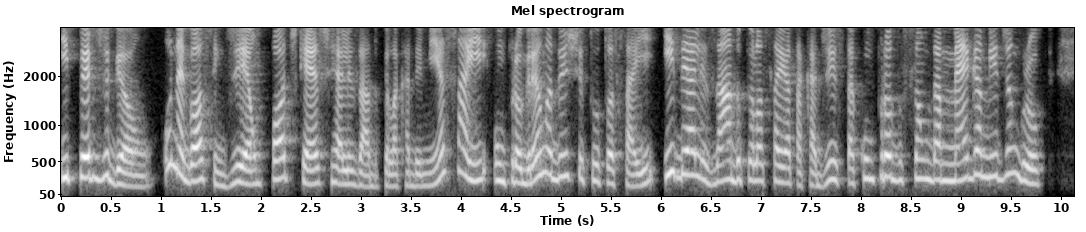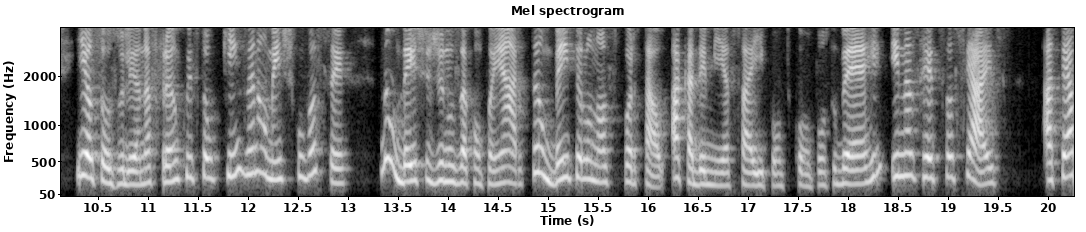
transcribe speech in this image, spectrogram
e Perdigão. O Negócio em Dia é um podcast realizado pela Academia Açaí, um programa do Instituto Açaí, idealizado pelo Açaí Atacadista, com produção da Mega Media Group. E eu sou Juliana Franco e estou quinzenalmente com você. Não deixe de nos acompanhar também pelo nosso portal academiaçaí.com.br e nas redes sociais. Até a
